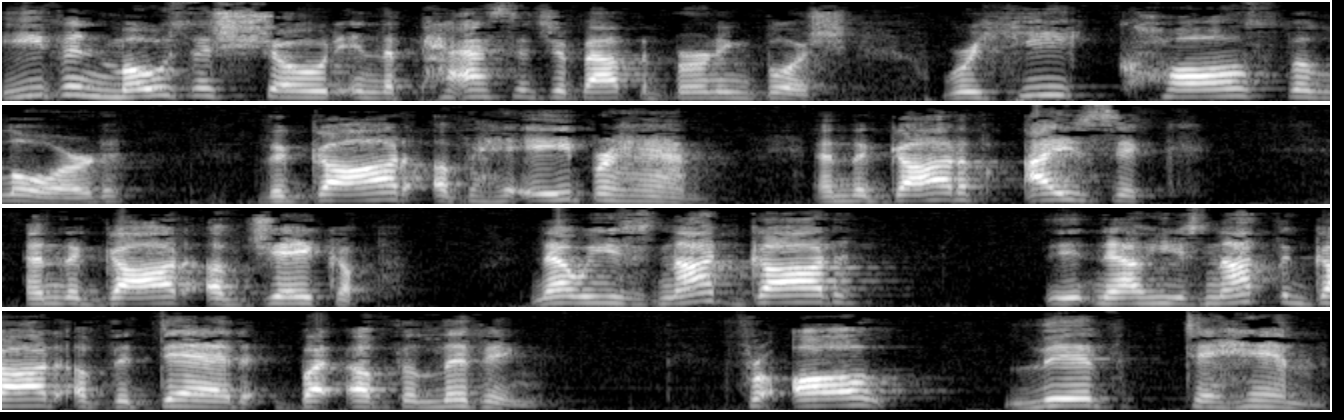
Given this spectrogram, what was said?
even Moses showed in the passage about the burning bush, where he calls the Lord the God of Abraham and the God of Isaac and the God of Jacob. Now he is not God, now he is not the God of the dead, but of the living. For all live to him.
